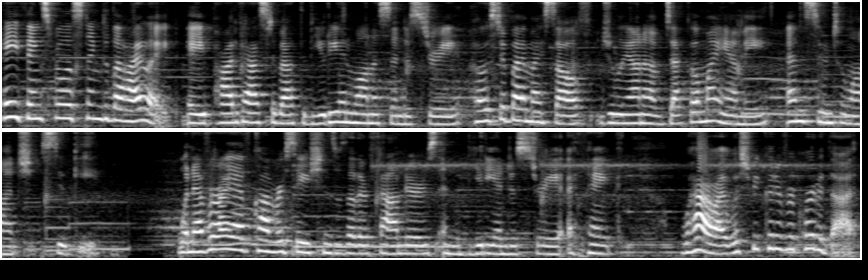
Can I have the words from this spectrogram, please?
Hey, thanks for listening to The Highlight, a podcast about the beauty and wellness industry, hosted by myself, Julianna of Deco Miami, and soon to launch Suki. Whenever I have conversations with other founders in the beauty industry, I think, wow, I wish we could have recorded that.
